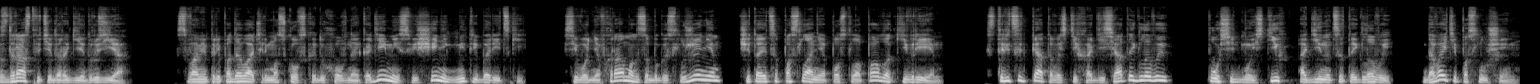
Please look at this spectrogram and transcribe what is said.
Здравствуйте, дорогие друзья! С вами преподаватель Московской Духовной Академии священник Дмитрий Борицкий. Сегодня в храмах за богослужением читается послание апостола Павла к евреям с 35 стиха 10 главы по 7 стих 11 главы. Давайте послушаем.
